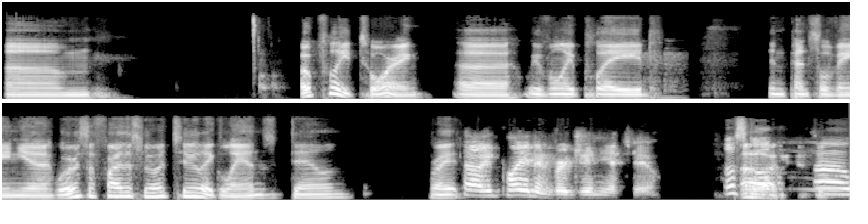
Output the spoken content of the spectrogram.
Um, hopefully touring. Uh, we've only played in Pennsylvania. Where was the farthest we went to? Like Lansdowne, right? No, he played in Virginia too. Let's Oh, go. okay. Uh,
